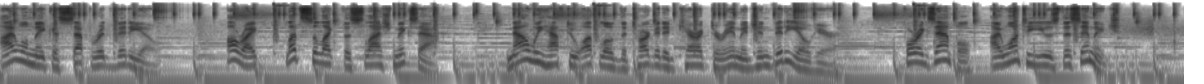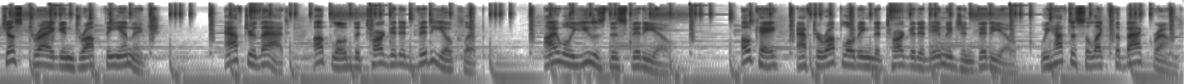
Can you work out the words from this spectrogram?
I will make a separate video. Alright, let's select the slash mix app. Now we have to upload the targeted character image and video here. For example, I want to use this image. Just drag and drop the image. After that, upload the targeted video clip. I will use this video. Okay, after uploading the targeted image and video, we have to select the background.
